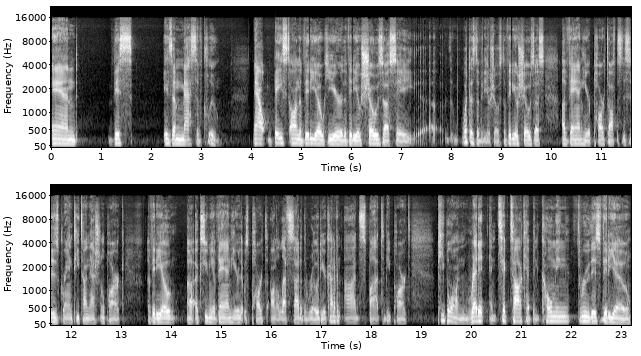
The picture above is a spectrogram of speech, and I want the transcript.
And this is a massive clue. Now, based on the video here, the video shows us a. What does the video show us? The video shows us a van here parked off. This, this is Grand Teton National Park. A video, uh, excuse me, a van here that was parked on the left side of the road here. Kind of an odd spot to be parked. People on Reddit and TikTok have been combing through this video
